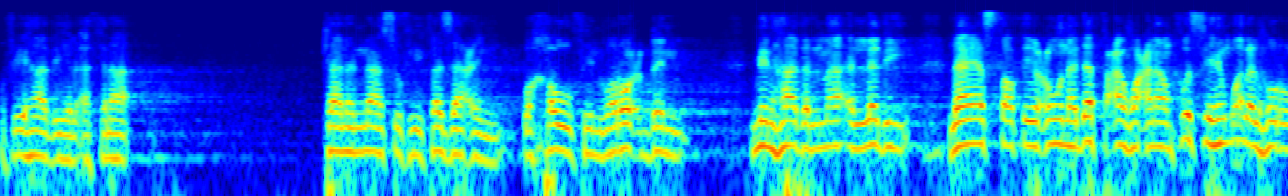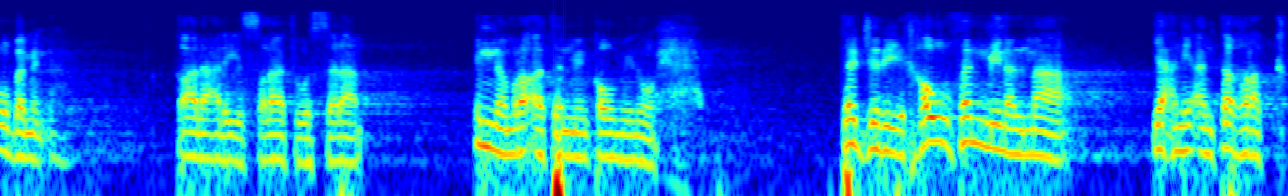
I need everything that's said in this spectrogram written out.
وفي هذه الأثناء كان الناس في فزع وخوف ورعب من هذا الماء الذي لا يستطيعون دفعه عن أنفسهم ولا الهروب منه. قال عليه الصلاة والسلام إن امرأة من قوم نوح تجري خوفا من الماء يعني أن تغرق.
